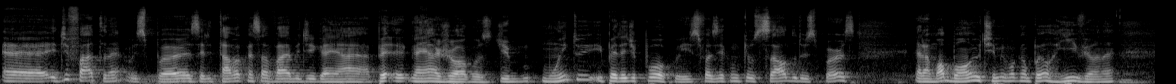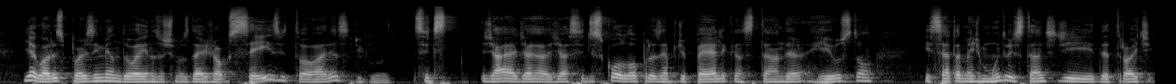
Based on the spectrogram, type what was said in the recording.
É, e de fato, né? O Spurs ele tava com essa vibe de ganhar, ganhar jogos de muito e perder de pouco. E isso fazia com que o saldo do Spurs era mó bom e o time com uma campanha horrível, né? E agora o Spurs emendou aí nos últimos 10 jogos seis vitórias. Se, já, já, já se descolou, por exemplo, de Pelicans, Thunder, Houston e certamente muito distante de Detroit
